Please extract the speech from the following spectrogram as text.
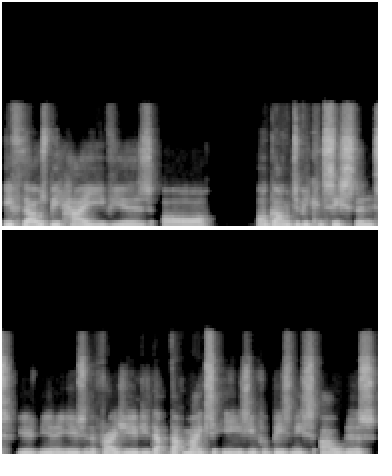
if those behaviors are are going to be consistent, you, you know, using the phrase you did, that, that makes it easier for business owners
